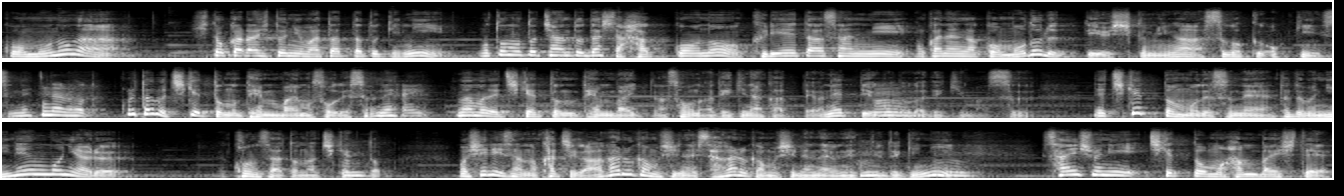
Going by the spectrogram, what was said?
こう物が人から人に渡った時にもともとちゃんと出した発行のクリエイターさんにお金がこう戻るっていう仕組みがすごく大きいんですね。なるほど。これ多分チケットの転売もそうですよね、はい、今までチケットの転売っていうのはそういうのができなかったよねっていうことができます。うん、でチケットもですね例えば2年後にあるコンサートのチケット、うん、シェリーさんの価値が上がるかもしれない下がるかもしれないよねっていう時に、うん。うん最初にチケットをもう販売して、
